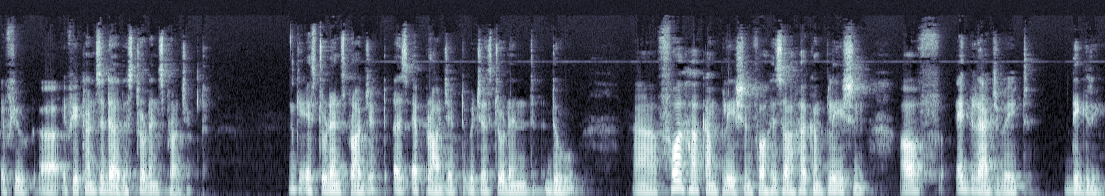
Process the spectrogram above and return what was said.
if you uh, if you consider the student's project. Okay, a student's project is a project which a student do uh, for her completion, for his or her completion of a graduate degree.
